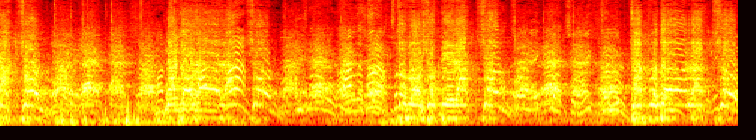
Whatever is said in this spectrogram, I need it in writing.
অ্যাকশন নাগরের অ্যাকশন ছাত্রদের অ্যাকশন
